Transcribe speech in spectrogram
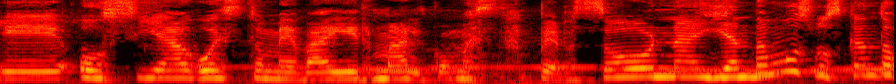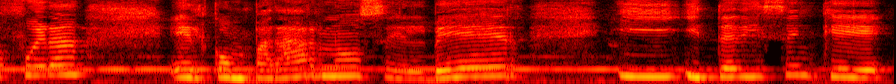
eh, o si hago esto me va a ir mal como esta persona y andamos buscando afuera el compararnos, el ver y, te dicen que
